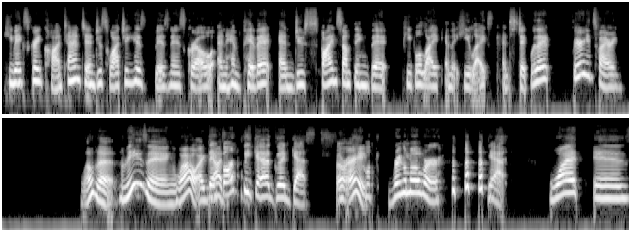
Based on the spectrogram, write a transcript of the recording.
he makes great content and just watching his business grow and him pivot and do find something that people like and that he likes and stick with it very inspiring Love it. Amazing. Wow. I they got both be uh, good guests. So. All right. Bring them over. yeah. What is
